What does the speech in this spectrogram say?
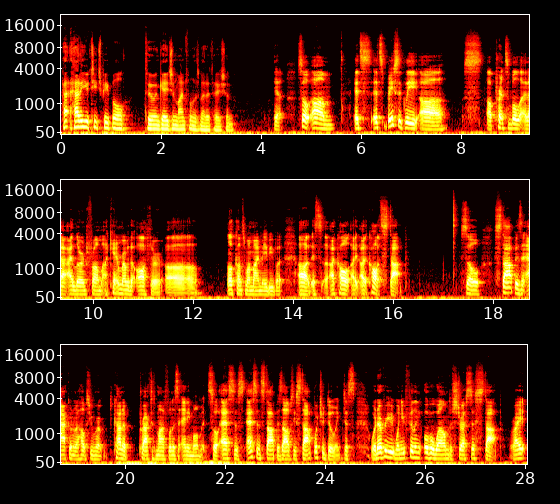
How, how do you teach people to engage in mindfulness meditation? Yeah. So um, it's it's basically uh, a principle that I learned from I can't remember the author. Uh, it'll come to my mind maybe, but uh, it's I call I, I, call it STOP. So STOP is an acronym that helps you kind of practice mindfulness at any moment. So S is S and STOP is obviously stop what you're doing. Just whatever you when you're feeling overwhelmed or stressed, just stop. Right,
